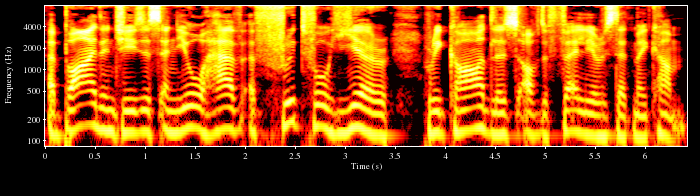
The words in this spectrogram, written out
Abide in Jesus and you will have a fruitful year regardless of the failures that may come.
